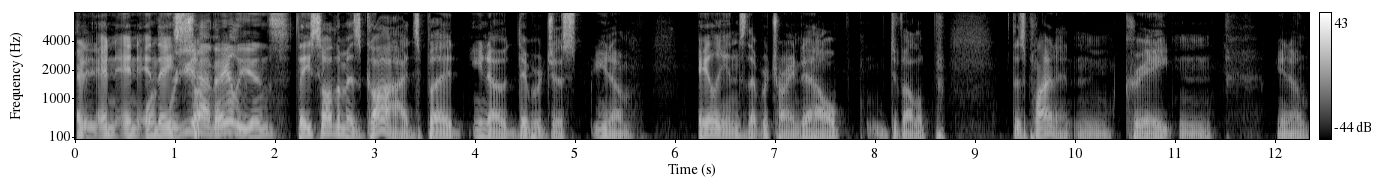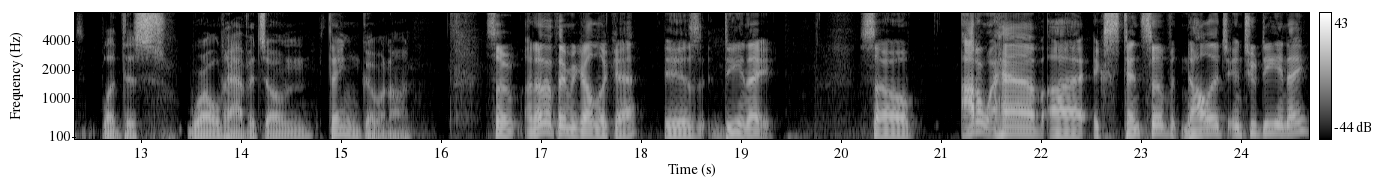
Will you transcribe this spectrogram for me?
and and and, and they you saw, have aliens. they saw them as gods but you know they were just you know aliens that were trying to help develop this planet and create and you know let this world have its own thing going on So another thing we got to look at is DNA. So I don't have uh, extensive knowledge into DNA,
